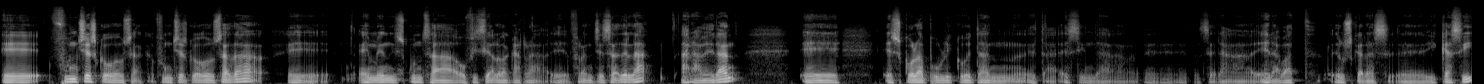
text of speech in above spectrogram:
e, funtsesko gauzak. Funtsesko gauza da e, hemen hizkuntza ofizial bakarra e, frantsesa dela, araberan, e, eskola publikoetan eta ezin da e, zera erabat euskaraz e, ikasi,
